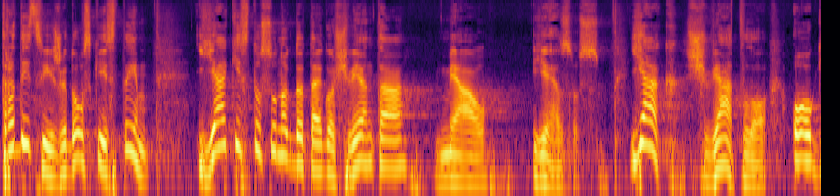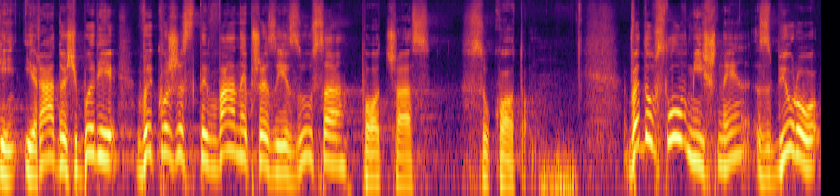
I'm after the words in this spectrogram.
tradycji żydowskiej z tym, jaki stosunek do tego święta miał Jezus. Jak światło, ogień i radość byli wykorzystywane przez Jezusa podczas Sukotu. Według słów Miszny, zbioru,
